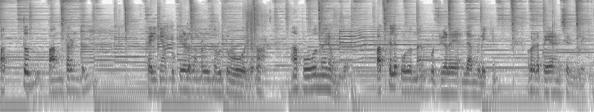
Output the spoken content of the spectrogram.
പത്തും പന്ത്രണ്ടും കഴിഞ്ഞാൽ കുട്ടികൾ നമ്മളിൽ നിന്ന് വിട്ടുപോകുമല്ലോ. ആ. ആ പോകുന്നതിന് മുമ്പ് പത്തിൽ പോകുന്ന കുട്ടികളെ എല്ലാം വിളിക്കും. അവരുടെ പേരൻസിനെ വിളിക്കും.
